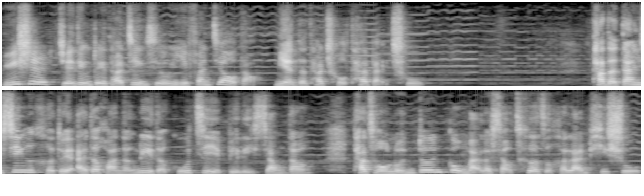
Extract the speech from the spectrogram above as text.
于是决定对他进行一番教导，免得他丑态百出。他的担心和对爱德华能力的估计比例相当。他从伦敦购买了小册子和蓝皮书，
